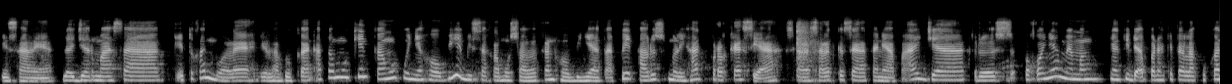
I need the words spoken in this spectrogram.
misalnya. Belajar masak itu kan boleh dilakukan atau mungkin kamu punya hobi ya bisa kamu salurkan hobinya tapi harus melihat prokes ya. Syarat-syarat kesehatannya apa aja. Terus pokoknya memang yang tidak pernah kita lakukan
